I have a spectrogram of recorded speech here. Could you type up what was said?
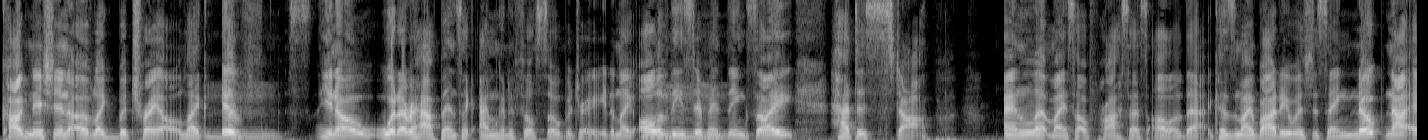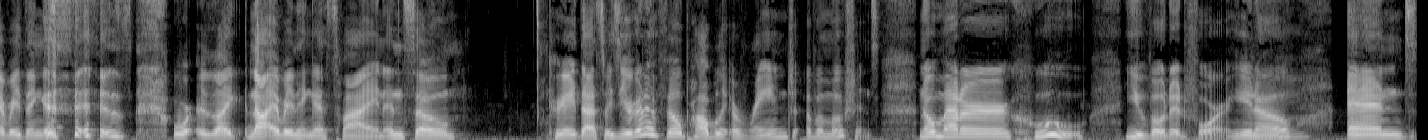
cognition of like betrayal. Like, if, you know, whatever happens, like, I'm going to feel so betrayed and like all of these different things. So I had to stop and let myself process all of that. Because my body was just saying nope not everything is like not everything is fine. And so create that space. You're gonna feel probably a range of emotions no matter who you voted for you know? And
